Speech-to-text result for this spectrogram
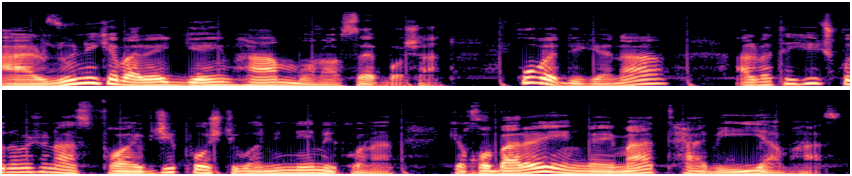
ارزونی که برای گیم هم مناسب باشن. خوبه دیگه نه؟ البته هیچ کدومشون از 5G پشتیبانی نمی‌کنن که خب برای این قیمت طبیعی هم هست.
